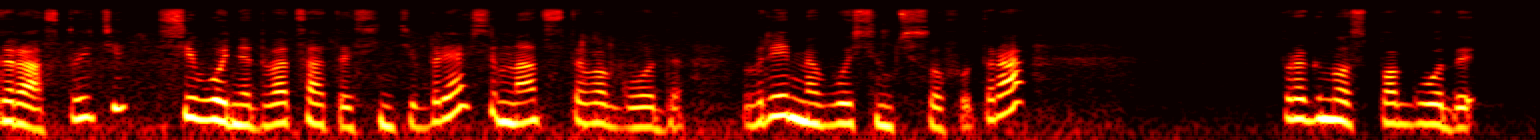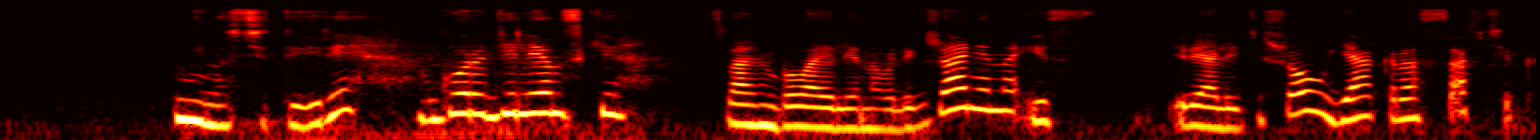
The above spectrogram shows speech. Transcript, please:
Здравствуйте! Сегодня 20 сентября 2017 года. Время 8 часов утра. Прогноз погоды минус 4 в городе Ленске. С вами была Елена Валикжанина из реалити-шоу «Я красавчик».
